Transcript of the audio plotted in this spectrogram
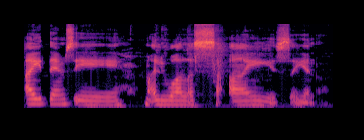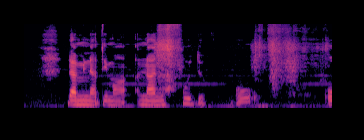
items, eh, maaliwalas sa eyes. Ayan o. Dami natin mga non-food. O, o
